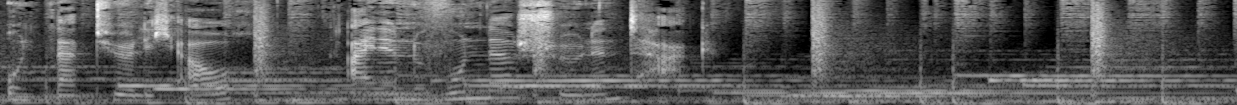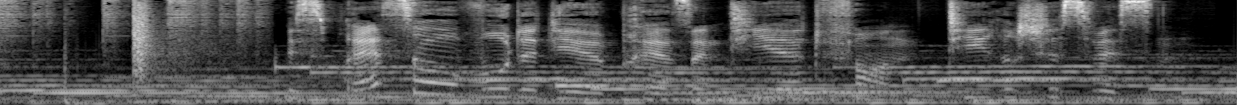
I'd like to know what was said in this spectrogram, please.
Und natürlich auch einen wunderschönen Tag. Espresso wurde dir präsentiert von Tierisches Wissen.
